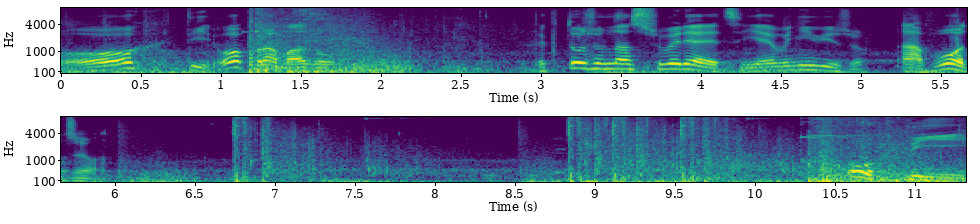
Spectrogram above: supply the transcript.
Ох ты. О, промазал. Да кто же в нас швыряется? Я его не вижу. А, вот же он. Ух ты.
